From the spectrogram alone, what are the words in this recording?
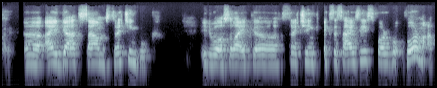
right. uh, I got some stretching book. It was like uh, stretching exercises for warm up,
